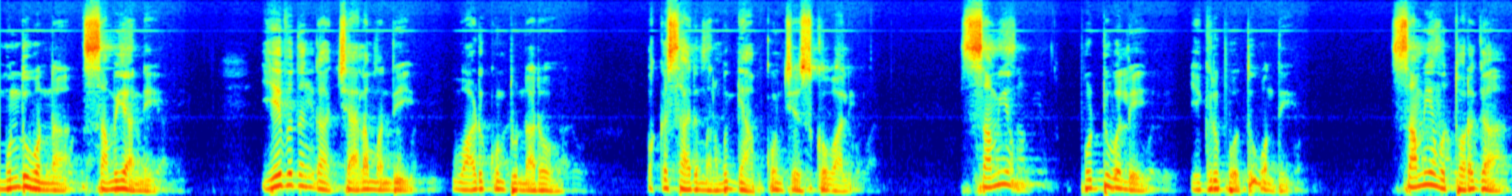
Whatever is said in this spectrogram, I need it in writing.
ముందు ఉన్న సమయాన్ని ఏ విధంగా చాలామంది వాడుకుంటున్నారో ఒక్కసారి మనము జ్ఞాపకం చేసుకోవాలి. సమయం పొట్టు వల్లే ఎగిరిపోతూ ఉంది. సమయం త్వరగా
